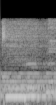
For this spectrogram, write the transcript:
did it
